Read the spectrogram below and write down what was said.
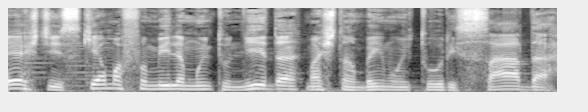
podcasts, que é uma família muito unida, mas também muito uriçada.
